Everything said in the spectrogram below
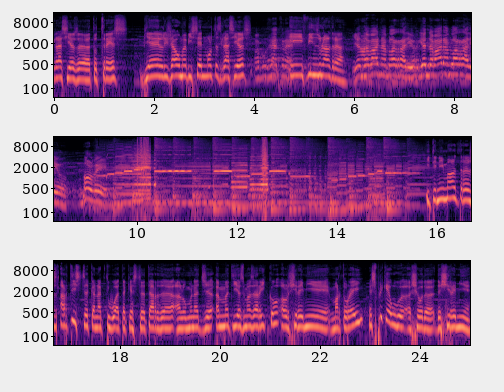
Gràcies a tots tres. Biel, Jaume, Vicent, moltes gràcies. A vosaltres. I fins una altra. I endavant amb la ràdio, i endavant amb la ràdio. Molt bé. I tenim altres artistes que han actuat aquesta tarda a l'homenatge a Matías Mazarico, el Xeremier Martorell. Expliqueu això de, de Xeremier.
